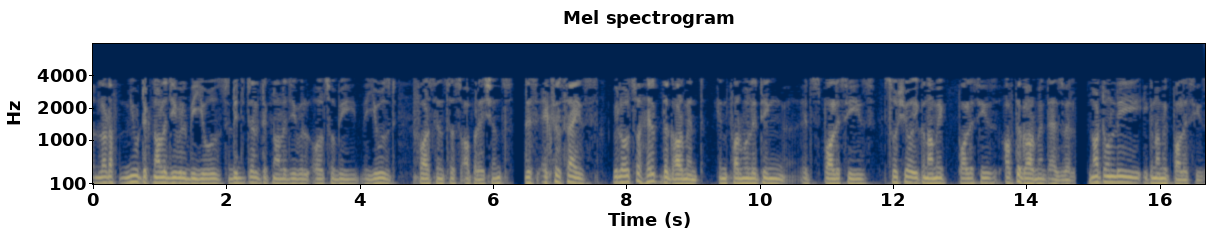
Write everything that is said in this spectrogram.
a lot of new technology will be used. Digital technology will also be used for census operations. This exercise will also help the government in formulating its policies, socio-economic policies of the government as well, not only economic policies.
